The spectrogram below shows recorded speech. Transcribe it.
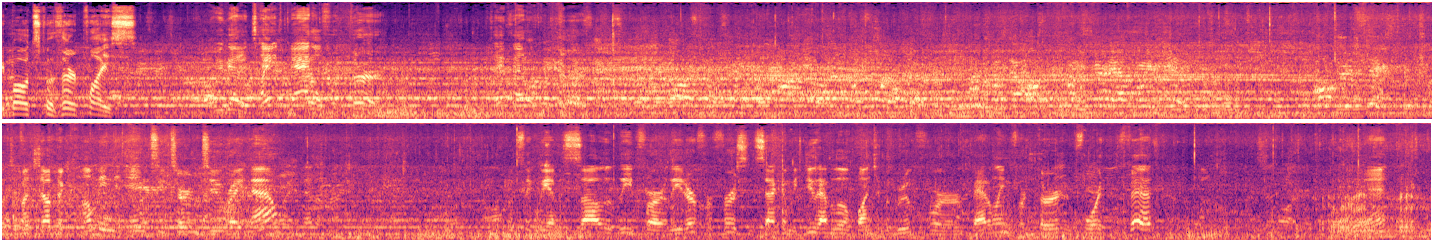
three boats for third place. Oh, well, we got a. Tight battle for third. Up and coming into turn two right now. Looks like we have a solid lead for our leader for first and second. We do have a little bunch of a group for battling for third and fourth and fifth. And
